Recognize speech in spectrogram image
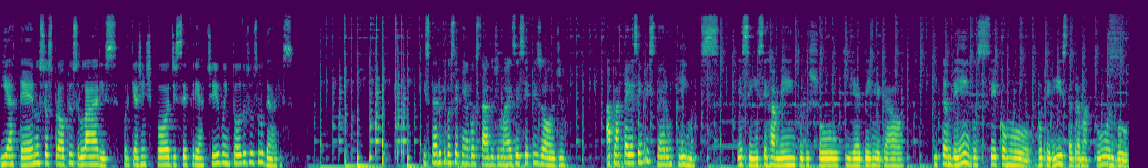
e até nos seus próprios lares, porque a gente pode ser criativo em todos os lugares. Espero que você tenha gostado de mais esse episódio. A plateia sempre espera um clímax, esse encerramento do show que é bem legal. E também você, como roteirista, dramaturgo,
